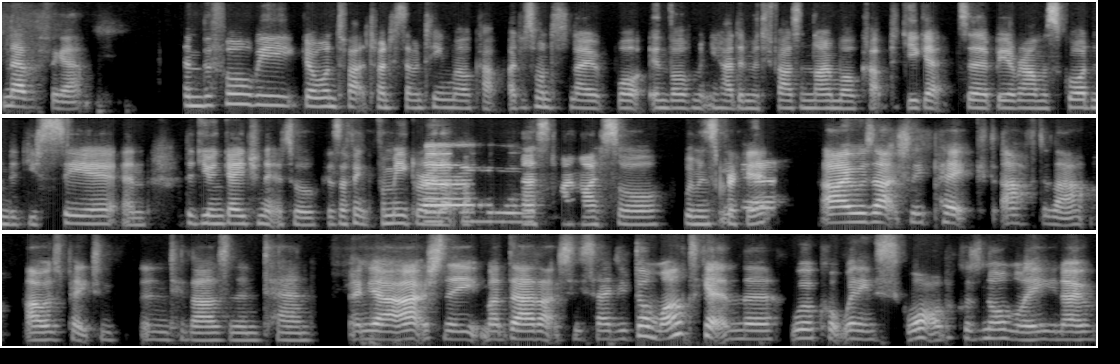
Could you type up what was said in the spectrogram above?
never forget. And before we go on to that 2017 World Cup, I just wanted to know what involvement you had in the 2009 World Cup. Did you get to be around the squad and did you see it and did you engage in it at all? Because I think for me growing up, Um, first time I saw women's cricket. Yeah. I was actually picked after that. I was picked in, in 2010. And yeah, actually, my dad actually said, You've done well to get in the World Cup winning squad because normally, you know,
